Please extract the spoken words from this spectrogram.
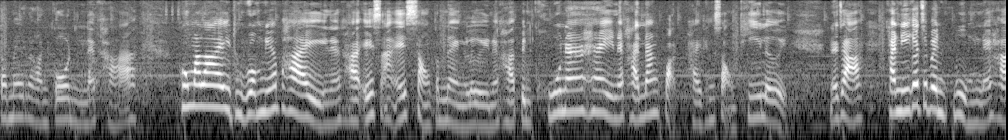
ก็ไม่ร้อนก้นนะคะพวงมาลัยถุงลมนิรภัยนะคะ SRS 2 ตำแหน่งเลยนะคะ เป็นคู่หน้าให้นะคะ นั่งปลอดภัยทั้งสองที่เลยนะจ๊ะ คันนี้ก็จะเป็นปุ่มนะคะ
